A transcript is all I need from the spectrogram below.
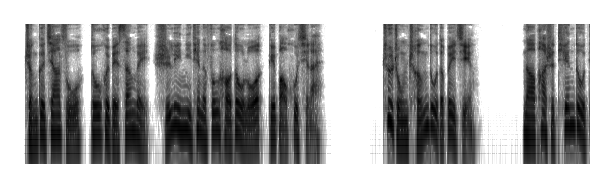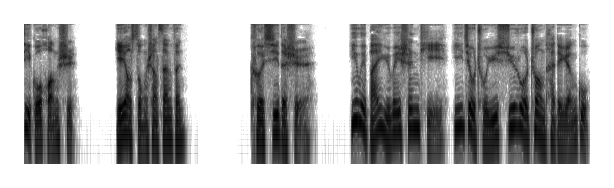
整个家族都会被三位实力逆天的封号斗罗给保护起来，这种程度的背景，哪怕是天斗帝国皇室也要怂上三分。可惜的是，因为白羽薇身体依旧处于虚弱状态的缘故，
